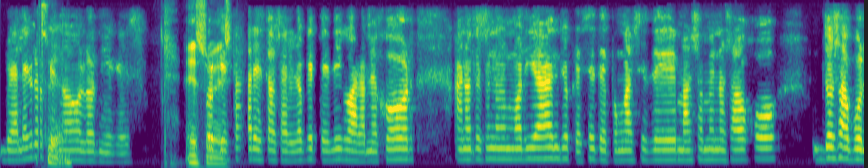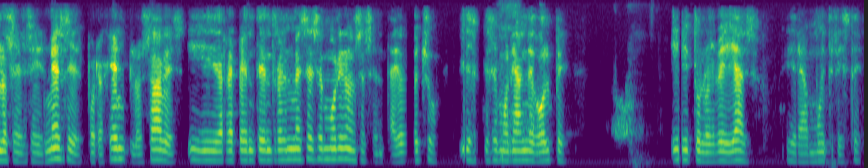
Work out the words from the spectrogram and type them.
me alegro Sí. que no lo niegues. Eso Porque es. estar está, ¿sabes lo que te digo? A lo mejor a nosotros se nos morían, yo qué sé, te pongo así de más o menos a ojo, dos abuelos en seis meses, por ejemplo, ¿sabes? Y de repente en tres meses se murieron 68, y es que se morían de golpe. Y tú los veías, y era muy triste.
